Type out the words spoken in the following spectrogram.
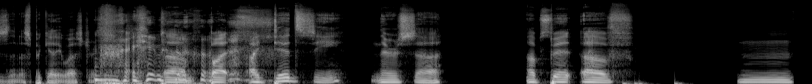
isn't a spaghetti western. right. um, but I did see there's uh, a bit of mm,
